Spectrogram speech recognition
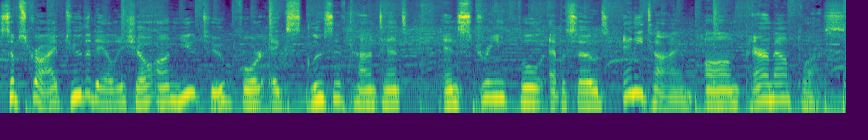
Subscribe to The Daily Show on YouTube for exclusive content and stream full episodes anytime on Paramount Plus.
